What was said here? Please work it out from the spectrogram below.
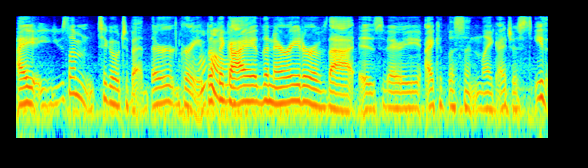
I use them to go to bed. They're great. But the Oh. guy, the narrator of that is very, I could listen. Like, I just, either,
